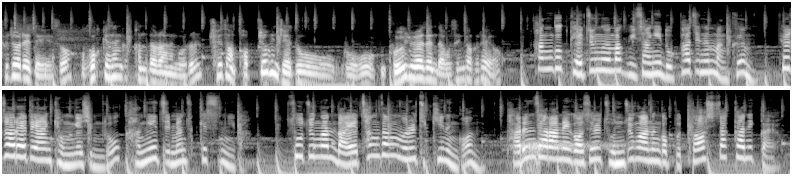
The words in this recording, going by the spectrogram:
표절에 대해서 무겁게 생각한다라는 거를 최소한 법적인 제도로 보여줘야 된다고 생각을 해요. 한국 대중음악 위상이 높아지는 만큼 표절에 대한 경계심도 강해지면 좋겠습니다. 소중한 나의 창작물을 지키는 건 다른 사람의 것을 존중하는 것부터 시작하니까요.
